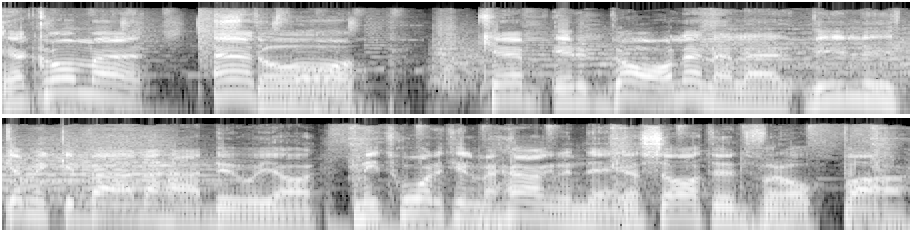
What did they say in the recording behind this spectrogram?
Jag kommer. Ett, två. Kev, är du galen eller? Vi är lika mycket värda här du och jag. Mitt hår är till och med högre än dig. Jag sa att du inte får hoppa.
